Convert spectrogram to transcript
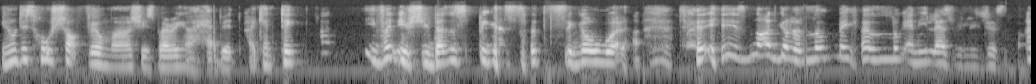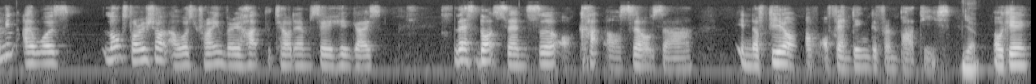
you know, this whole short film, uh, she's wearing a habit. I can take, even if she doesn't speak a single word, uh, it's not gonna look make her look any less religious. I mean, I was, long story short, I was trying very hard to tell them, say, hey guys, let's not censor or cut ourselves uh, in the fear of offending different parties. Yep. Okay.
